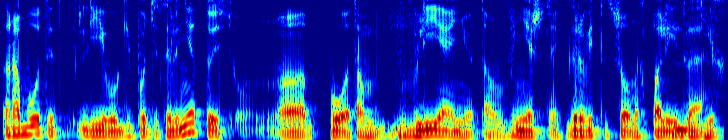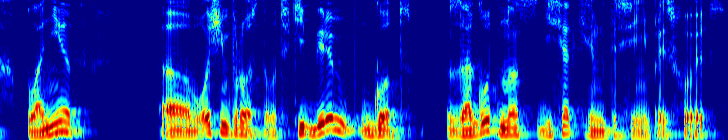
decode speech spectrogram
работает ли его гипотеза или нет, то есть а, по там, влиянию там, внешних гравитационных полей да. других планет. А, очень просто. Вот берем год. За год у нас десятки землетрясений происходит.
